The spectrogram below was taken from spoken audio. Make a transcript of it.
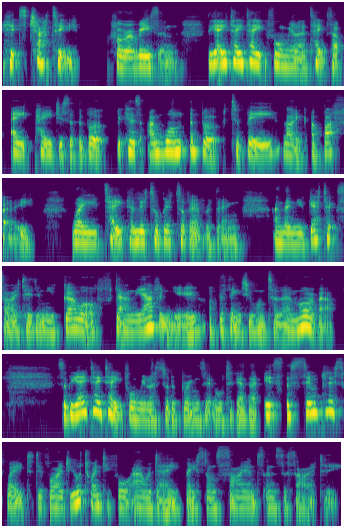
It's chatty for a reason. The 888 formula takes up eight pages of the book because I want the book to be like a buffet where you take a little bit of everything and then you get excited and you go off down the avenue of the things you want to learn more about. So the 888 formula sort of brings it all together. It's the simplest way to divide your 24 hour day based on science and society.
